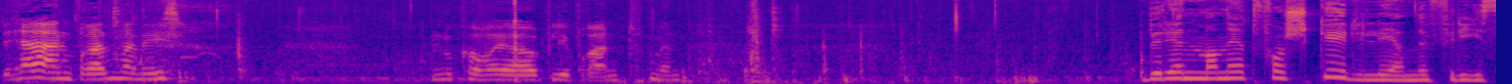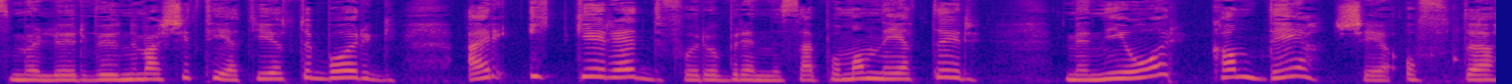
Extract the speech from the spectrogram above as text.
Det her er en brennmanet. Nå kommer jeg å bli brent, men Brennmanetforsker Lene Friis Møller ved Universitetet i Gøteborg er ikke redd for å brenne seg på maneter, men i år kan det skje ofte.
